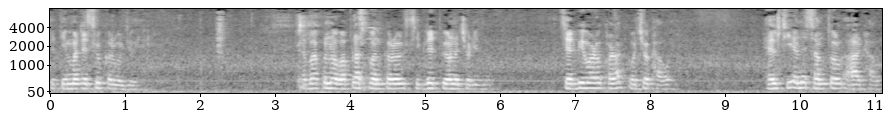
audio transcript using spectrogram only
તો તે માટે શું કરવું જોઈએ? તંબાકુનો વપરાશ બંધ કરો, સિગરેટ પીવાનું છોડી દો. ચરબીવાળો ખોરાક ઓછો ખાવો. હેલ્થી અને સમતોલ આહાર ખાવો.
